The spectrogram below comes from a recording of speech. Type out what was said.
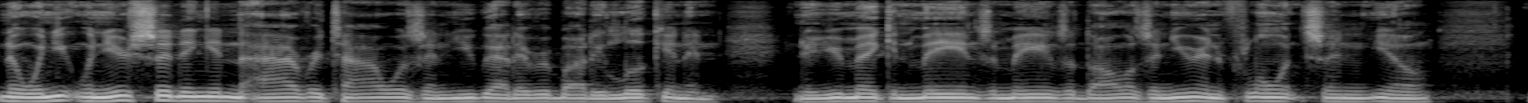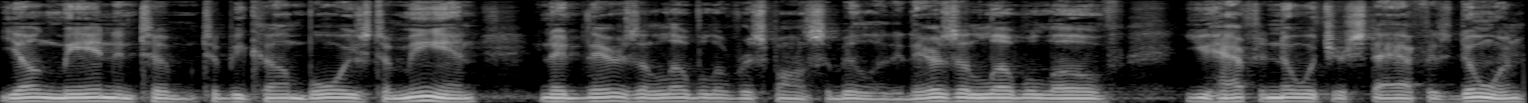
you know, when you when you're sitting in the ivory towers and you got everybody looking, and you know, you're making millions and millions of dollars, and you're influencing, you know young men and to, to become boys to men, you know, there's a level of responsibility. There's a level of you have to know what your staff is doing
